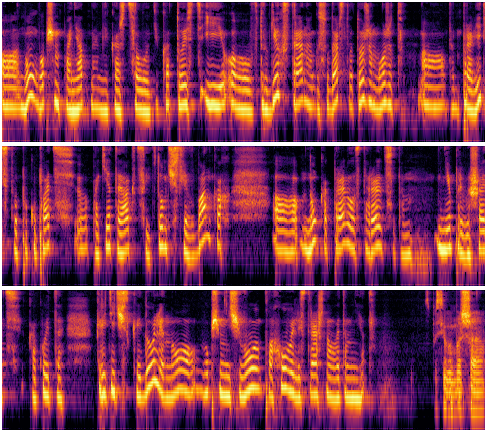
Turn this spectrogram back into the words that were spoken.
А, ну, в общем, понятная, мне кажется, логика. То есть и э, в других странах государство тоже может, а, там, правительство покупать э, пакеты акций, в том числе в банках. Ну, как правило, стараются там не превышать какой-то критической доли, но, в общем, ничего плохого или страшного в этом нет. Спасибо большое.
